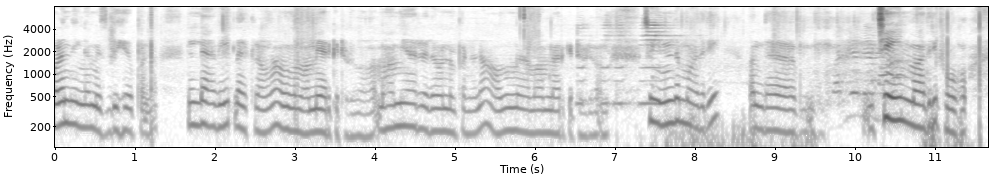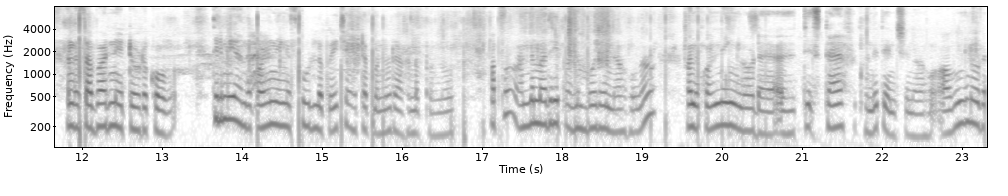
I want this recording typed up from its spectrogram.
குழந்தைங்க மிஸ்பிஹேவ் பண்ணால் இல்லை வீட்டில் இருக்கிறவங்க அவங்க மாமியார் கிட்ட விடுவாங்க. மாமியார் எதோ ஒன்று பண்ணுனா அவங்க மாமனார் கிட்ட விடுவாங்க. ஸோ இந்த மாதிரி அந்த செயின் மாதிரி போகும். அந்த சபார்டினேட்டோட கோபம். திரும்பி அந்த குழந்தைங்க ஸ்கூலில் போய் சேட்டை பண்ணும் ரகலை பண்ணும். அப்போ அந்த மாதிரி பண்ணும்போது என்ன ஆகும்னா அந்த குழந்தைங்களோட ஸ்டாஃபுக்கு வந்து டென்ஷன் ஆகும். அவங்களோட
